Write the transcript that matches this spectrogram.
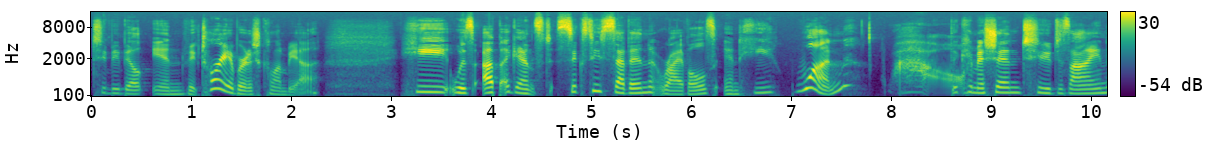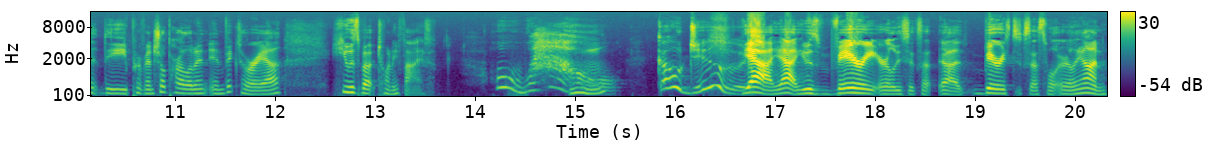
to be built in Victoria, British Columbia. He was up against 67 rivals, and he won Wow. the commission to design the provincial parliament in Victoria. He was about 25. oh wow. Go dude. Yeah, yeah, he was very early success, uh, very successful early on.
